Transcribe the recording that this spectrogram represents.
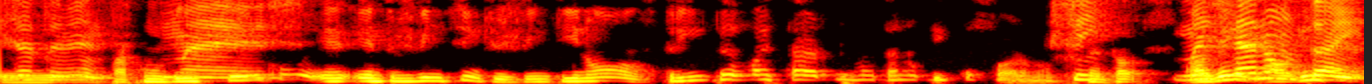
Exatamente. Está com 25, Mas- en- entre os 25 e os 29, 30, vai estar, vai estar no pico da forma. Sim, Portanto, mas alguém- já não que tem,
